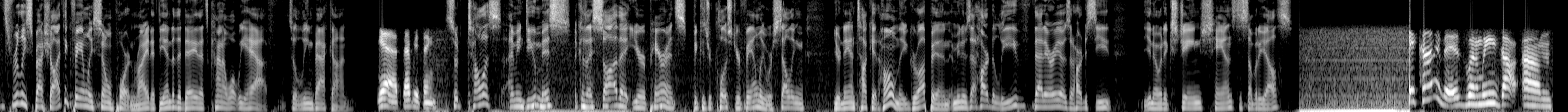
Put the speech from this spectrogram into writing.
it's really special. I think family's so important, right? At the end of the day, that's kind of what we have to lean back on. Yeah, it's everything. So tell us, I mean, do you miss because I saw that your parents, because you're close to your family, were selling your Nantucket home that you grew up in. I mean, is that hard to leave that area? Is it hard to see, you know, it exchange hands to somebody else? It kind of is. When we got, um,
